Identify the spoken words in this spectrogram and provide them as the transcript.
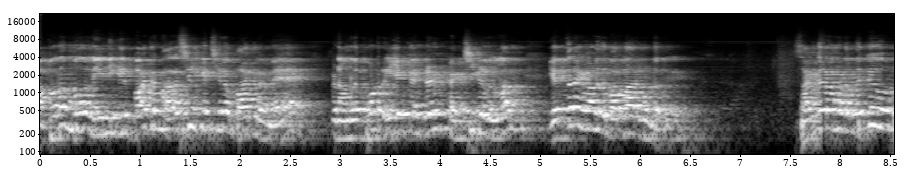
அப்பதான் முதல்ல இன்னைக்கு பாக்குற அரசியல் கட்சியில பாக்குறோமே இப்ப நம்மளை போன்ற இயக்கங்கள் கட்சிகள் எல்லாம் எத்தனை காலத்து வரலாறு கொண்டது? சங்கர மடத்துக்கு ஒரு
